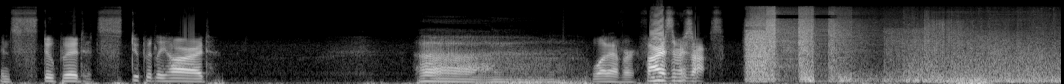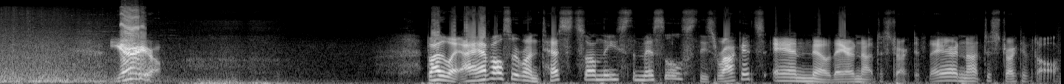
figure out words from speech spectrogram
and stupid. It's stupidly hard. Uh, whatever. Fire some missiles! Yeah! By the way, I have also run tests on these the missiles, these rockets, and no, they are not destructive. They are not destructive at all.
